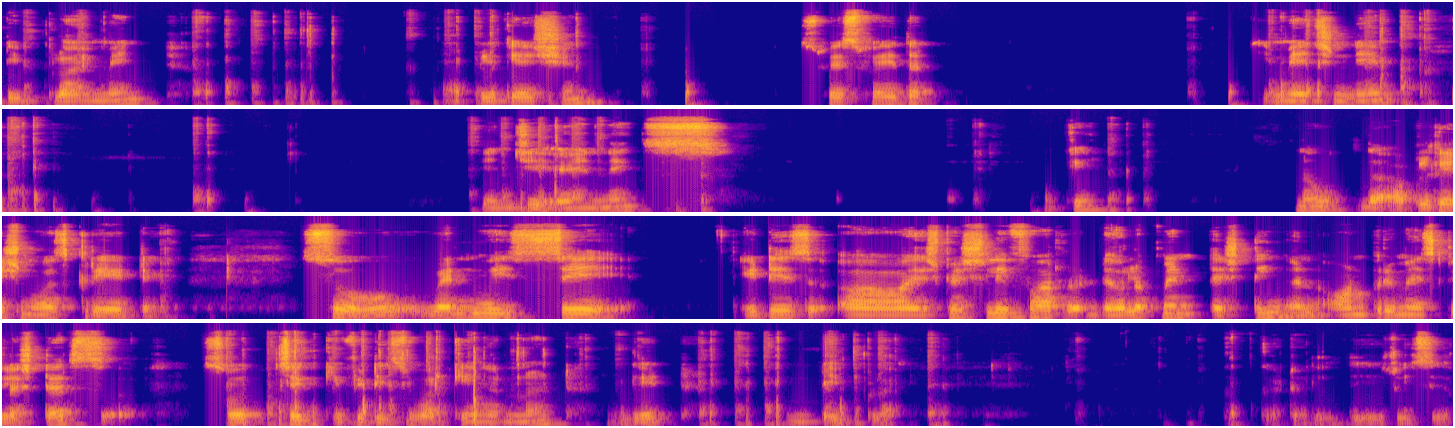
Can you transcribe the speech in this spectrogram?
deployment application. Specify the image name nginx okay. Now the application was created. So when we say it is uh, especially for development testing and on-premise clusters so check if it is working or not. Get deploy. There is a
